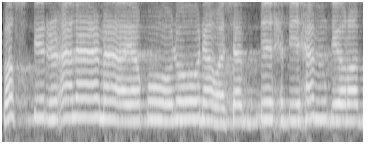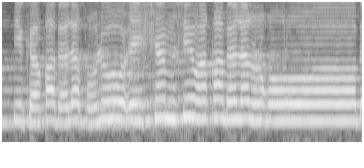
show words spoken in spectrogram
فاصبر على ما يقولون وسبح بحمد ربك قبل طلوع الشمس وقبل الغروب.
